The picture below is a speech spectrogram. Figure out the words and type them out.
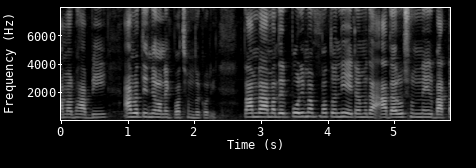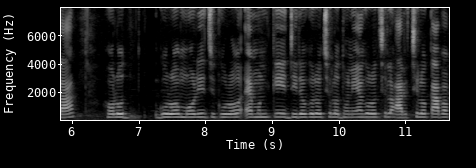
আমার ভাবি, আমরা তিনজন অনেক পছন্দ করি। তো আমরা আমাদের পরিমাপ মতো নিয়ে এটার মধ্যে আদা, রসুনের বাটা, হলুদ গুঁড়ো, মরিচ গুঁড়ো, এমনকি জিরে গুঁড়ো ছিল, ধনিয়া গুঁড়ো ছিল, আর ছিল কাবাব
